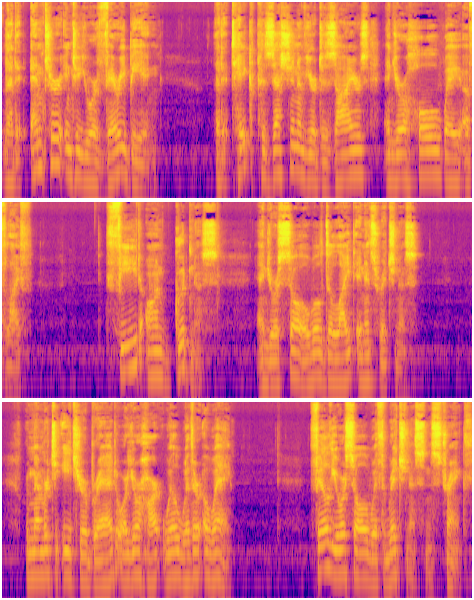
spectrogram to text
Let it enter into your very being. Let it take possession of your desires and your whole way of life. Feed on goodness, and your soul will delight in its richness. Remember to eat your bread, or your heart will wither away. Fill your soul with richness and strength.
